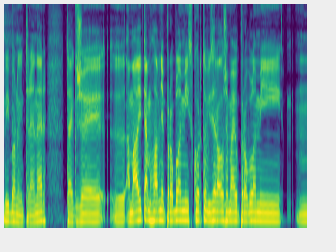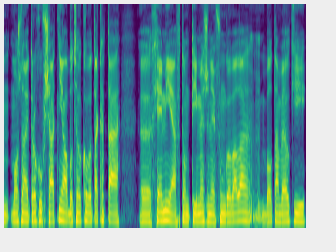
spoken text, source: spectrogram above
výborný tréner. Takže, e, a mali tam hlavne problémy, skôr to vyzeralo, že majú problémy možno aj trochu v šatni, alebo celkovo taká tá e, chémia v tom týme, že nefungovala. Bol tam veľký, e,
